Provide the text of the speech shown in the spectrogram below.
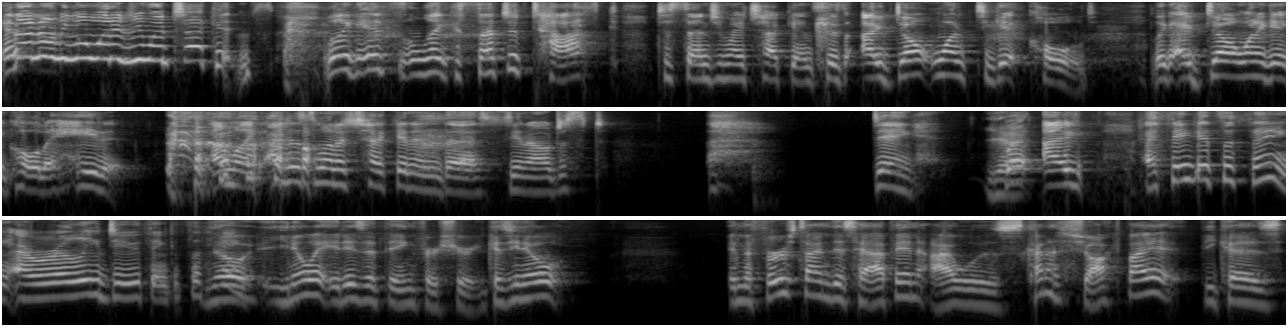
And I don't even want to do my check-ins. Like it's like such a task to send you my check-ins because I don't want to get cold. Like I don't want to get cold. I hate it. I'm like, I just want to check in in this, you know, just dang it. Yeah. But I I think it's a thing. I really do think it's a No, thing. No, you know what? It is a thing for sure. Because you know, in the first time this happened, I was kind of shocked by it because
